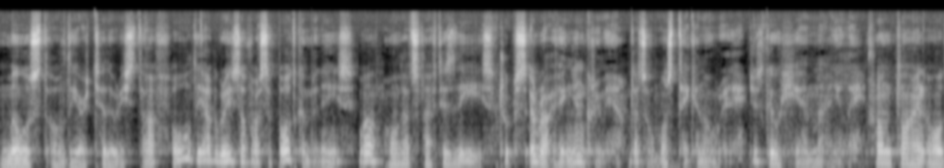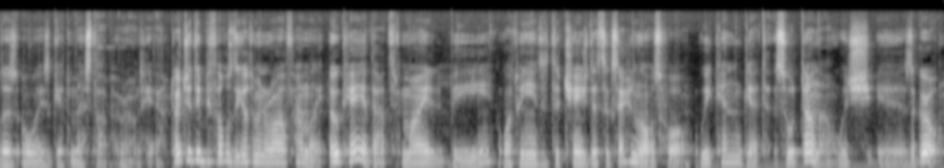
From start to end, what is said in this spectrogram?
most of the artillery stuff, all the upgrades of our support companies. Well, all that's left is these. Troops arriving in Crimea. That's almost taken already. Just go here manually. Frontline orders always get messed up around here. Tragedy befalls the Ottoman royal family. Okay, that might be what we needed to change the succession laws for. We can get Sultana, which is a girl.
